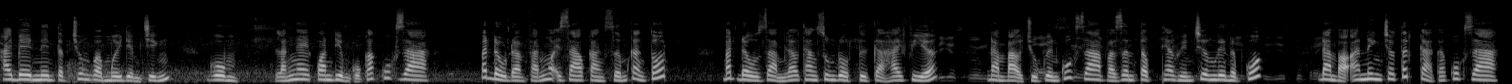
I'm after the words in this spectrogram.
hai bên nên tập trung vào 10 điểm chính, gồm lắng nghe quan điểm của các quốc gia, bắt đầu đàm phán ngoại giao càng sớm càng tốt, bắt đầu giảm leo thang xung đột từ cả hai phía, đảm bảo chủ quyền quốc gia và dân tộc theo hiến trương Liên Hợp Quốc, đảm bảo an ninh cho tất cả các quốc gia,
